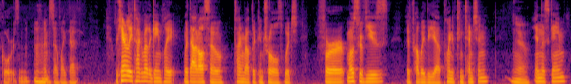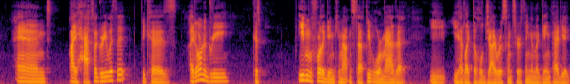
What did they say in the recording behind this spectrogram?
scores and Mm-hmm. and stuff like that. We can't really talk about the gameplay without also talking about the controls, which for most reviews is probably the uh, point of contention yeah, in this game, and I half agree with it because I don't agree because even before the game came out and stuff, people were mad that you you had like the whole gyro sensor thing in the gamepad. You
